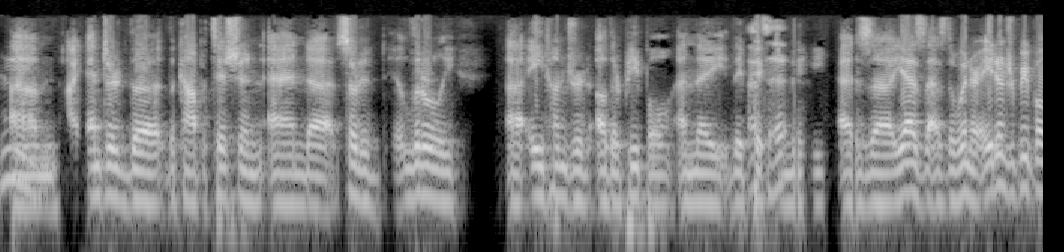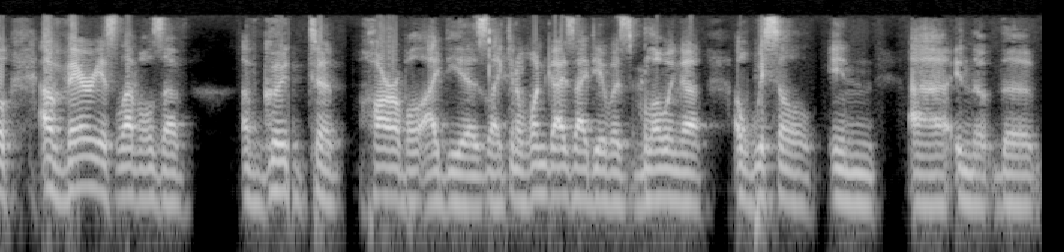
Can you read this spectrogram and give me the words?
Mm. Um, I entered the, the competition and, uh, so did literally uh, 800 other people, and they they picked me as uh, yeah as, as the winner. 800 people of various levels of of good to horrible ideas. Like you know, one guy's idea was blowing a, a whistle in uh in the the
